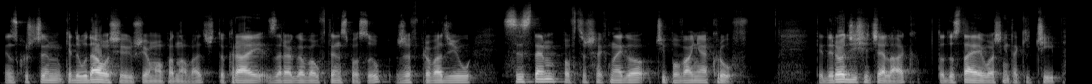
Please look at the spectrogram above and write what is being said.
W związku z czym, kiedy udało się już ją opanować, to kraj zareagował w ten sposób, że wprowadził system powszechnego chipowania krów. Kiedy rodzi się cielak, to dostaje właśnie taki chip,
